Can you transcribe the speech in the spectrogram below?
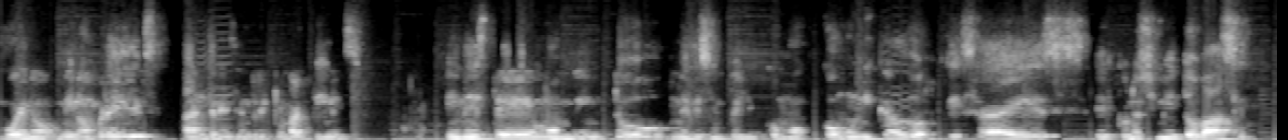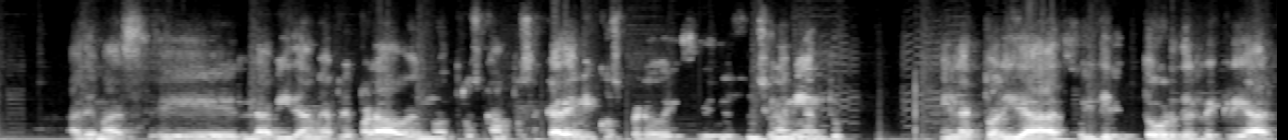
Bueno, mi nombre es Andrés Enrique Martínez. En este momento me desempeño como comunicador, ese es el conocimiento base. Además, eh, la vida me ha preparado en otros campos académicos, pero es el funcionamiento. En la actualidad soy director de Recrear,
